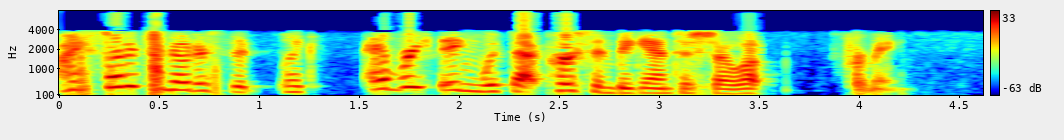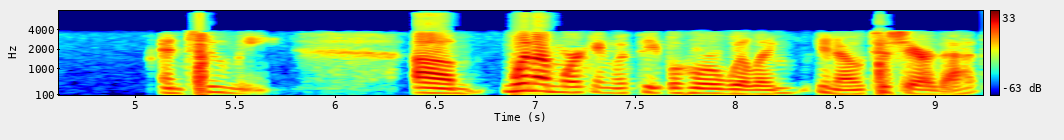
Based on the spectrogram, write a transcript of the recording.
I started to notice that like everything with that person began to show up for me and to me um, when I'm working with people who are willing, you know, to share that.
